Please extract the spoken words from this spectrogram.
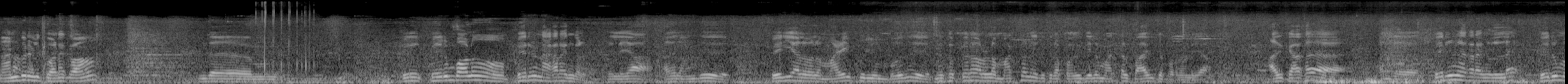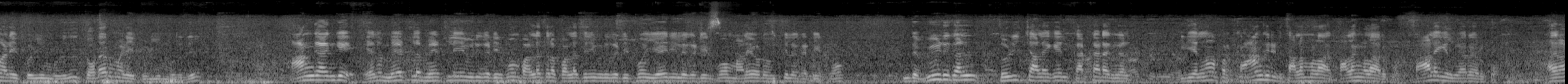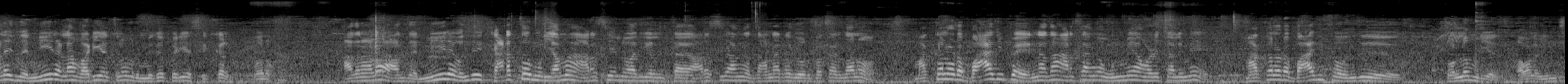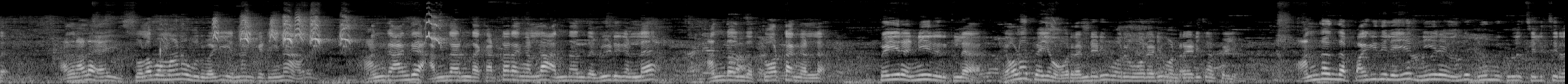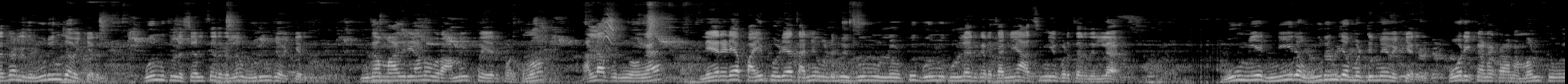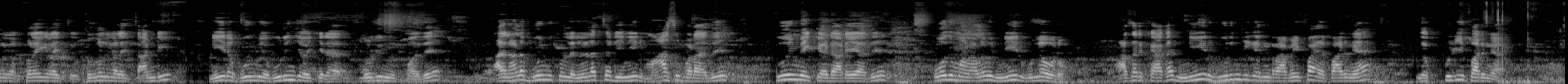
நண்பர்களுக்கு வணக்கம். இந்த பெ- பெரும்பாலும் பெருநகரங்கள் இல்லையா? அதில் வந்து பெரிய அளவில் மழை புரியும் போது மிகப்பெரிய அளவில் மக்கள் இருக்கிற பகுதியில் மக்கள் பாதிக்கப்படுறோம் இல்லையா? அதுக்காக அந்த பெருநகரங்களில் பெருமழை பொழியும் பொழுது தொடர் மழை பொழியும் பொழுது ஆங்காங்கே ஏன்னா மேட்டில் மேட்டிலேயே வீடு கட்டியிருப்போம் பள்ளத்தில் பள்ளத்துலேயும் வீடு கட்டியிருப்போம் ஏரியில் கட்டியிருப்போம் மலையோட உச்சியில் கட்டியிருப்போம். இந்த வீடுகள் தொழிற்சாலைகள் கட்டடங்கள் இதெல்லாம் அப்புறம் காங்கிரீட் தளமலா தளங்களாக இருக்கும். சாலைகள் வேறு இருக்கும். அதனால் இந்த நீரெல்லாம் வடிவத்தில் ஒரு மிகப்பெரிய சிக்கல் வரும். அதனால் அந்த நீரை வந்து கடத்த முடியாமல் அரசியல்வாதிகள் த அரசாங்கம் தணறது ஒரு பக்கம் இருந்தாலும் மக்களோட பாதிப்பை என்ன தான் அரசாங்கம் உண்மையாக உழைச்சாலுமே மக்களோட பாதிப்பை வந்து சொல்ல முடியாது. அவ்வளோ இம்சை. அதனால் சுலபமான ஒரு வழி என்னன்னு கேட்டிங்கன்னா அங்கங்கே அந்தந்த கட்டடங்களில் அந்தந்த வீடுகளில் அந்தந்த தோட்டங்களில் பெய்கிற நீர் இருக்குல்ல? எவ்வளோ பெய்யும்? ஒரு ரெண்டு அடி ஒரு ஒரு அடி ஒன்றரை அடி தான் பெய்யும். அந்தந்த பகுதியிலேயே நீரை வந்து பூமிக்குள்ளே செலுத்துறது அல்லது உறிஞ்ச வைக்கிறது. பூமிக்குள்ளே செலுத்துறதில்ல உறிஞ்ச வைக்கிறது. இந்த மாதிரியான ஒரு அமைப்பை ஏற்படுத்தணும். நல்லா புரிஞ்சுக்கோங்க. நேரடியாக பைப் வழியாக தண்ணியை கொண்டு போய் பூமி உள்ளே விட்டு பூமிக்குள்ளே இருக்கிற தண்ணியை அசிங்கப்படுத்துறது இல்லை. பூமியை நீரை உறிஞ்ச மட்டுமே வைக்கிறது. கோடிக்கணக்கான மண் துகள்கள் துளைகளை து- துகள்களை தாண்டி நீரை பூமியை உறிஞ்ச வைக்கிற தொழில்நுட்பம் அது. அதனால் பூமிக்குள்ள நிலத்தடி நீர் மாசுபடாது தூய்மை கேடு அடையாது. போதுமான அளவு நீர் உள்ளே வரும். அதற்காக நீர் உறிஞ்சுகின்ற அமைப்பாக இதை பாருங்கள் இந்த குழி பாருங்கள்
